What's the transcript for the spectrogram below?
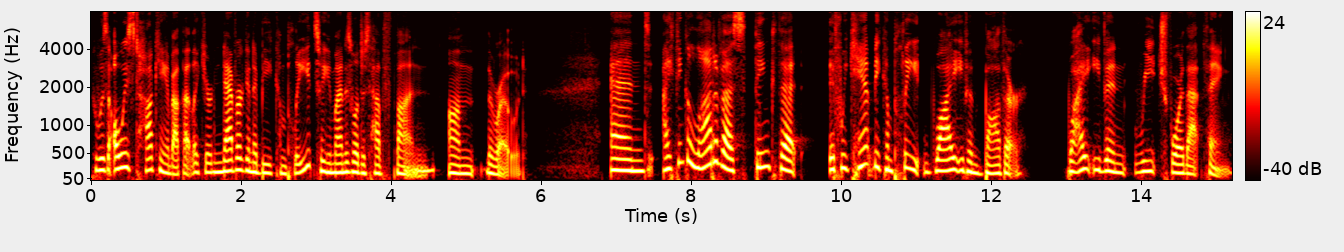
who was always talking about that. Like, you're never going to be complete. So you might as well just have fun on the road. And I think a lot of us think that if we can't be complete, why even bother? Why even reach for that thing?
